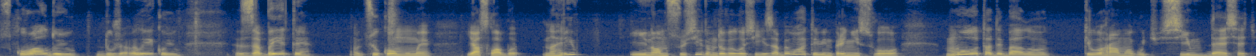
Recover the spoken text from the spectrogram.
з кувалдою, дуже великою забити. Оцю кому ми, я слабо нагрів, і нам з сусідом довелося її забивати. Він приніс свого молота дебелого, кілограм, мабуть, 7-10.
